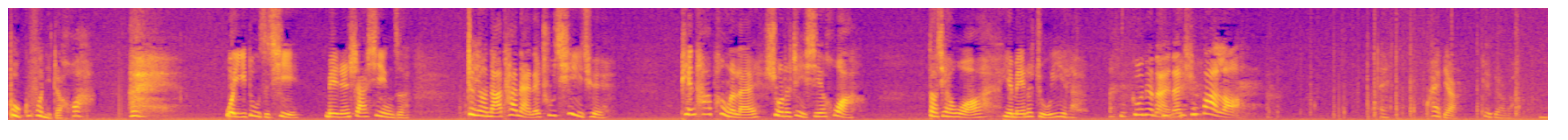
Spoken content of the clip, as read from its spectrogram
不辜负你这话。唉，我一肚子气，没人杀性子，正要拿他奶奶出气去，偏他碰了来说了这些话，倒叫我也没了主意了。姑娘奶奶吃饭了。哎，快点儿，这边吧。嗯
